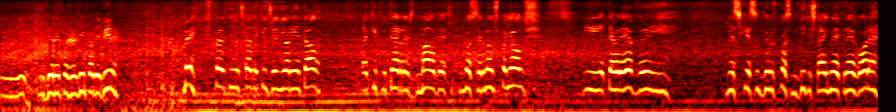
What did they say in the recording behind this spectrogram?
e, e virem para o jardim, podem vir. Bem, espero que tenham gostado aqui do Jardim Oriental, aqui por terras de Malga, aqui por nossos irmãos espanhóis. E até breve. E não se esqueçam de ver os próximos vídeos, está aí no ecrã agora.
